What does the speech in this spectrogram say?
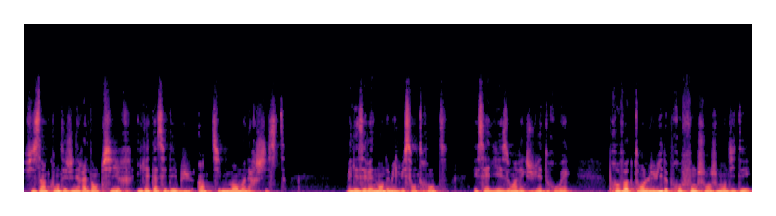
Fils d'un comte et général d'Empire, il est à ses débuts intimement monarchiste. Mais les événements de 1830 et sa liaison avec Juliette Drouet provoquent en lui de profonds changements d'idées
